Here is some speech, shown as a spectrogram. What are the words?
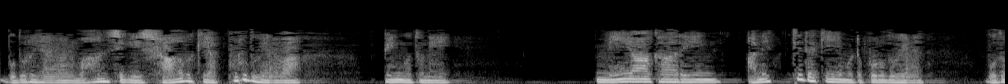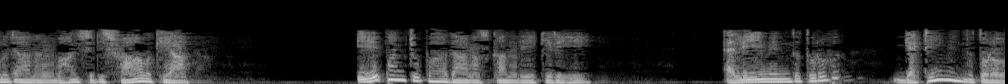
බුදුරජාණන් වහන්සේගේ ශ්‍රාවකයා පුරුදු වෙනවා පින්වතුනි මේ ආකාරයෙන් අනිත්‍ය දැකීමට පුරුදු වෙන බුදුරජාණන් වහන්සේගේ ශ්‍රාවකයා ඒ පංච උපාදානස්කන්ධය කෙරෙහි ඇලීමෙන්ද තොරව ගැටීමෙන්ද තොරව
